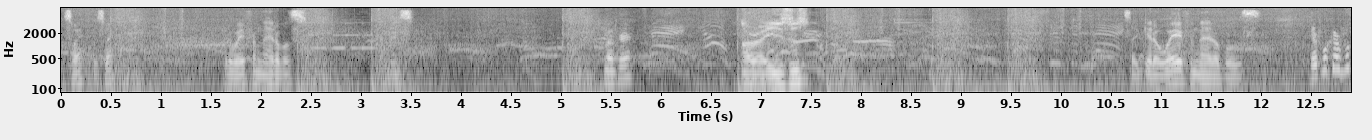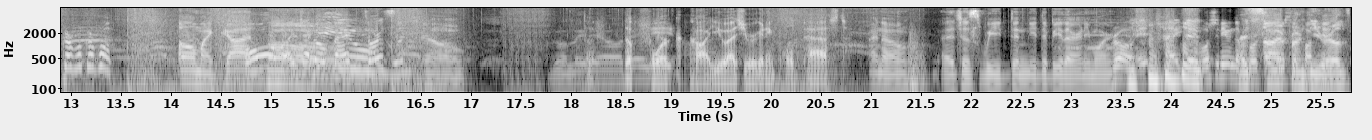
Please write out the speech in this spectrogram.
This way, this way. Get away from the hittables. Nice. Smoker? Alright, users. So get away from the hittables. Careful, careful, careful, careful! Oh my god. Oh, Why'd you go back towards him? No. The fork caught you as you were getting pulled past. I know. It's just we didn't need to be there anymore. Bro, it, like, it wasn't even the fork. I saw it it was the from derailed.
